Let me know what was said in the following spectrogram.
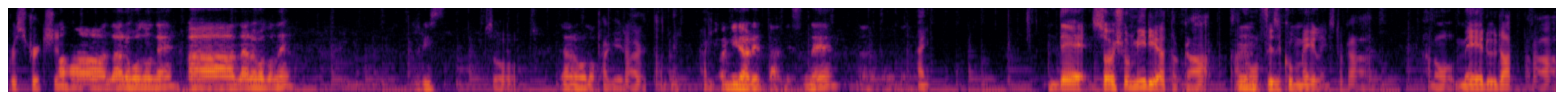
restriction、ああ、なるほどね。ああ、なるほどね。リスそう、なるほど。限られたね。はい。限られたんですね。なるほど。で、ソーシャルメディアとか、あの、うんフィジカルメーリングとか、あの、メールだったら、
